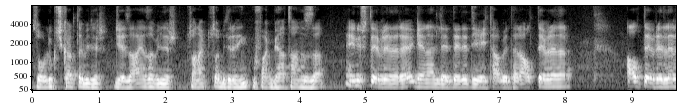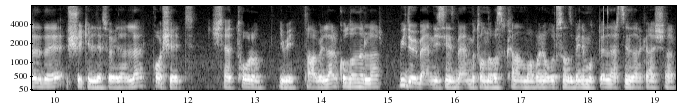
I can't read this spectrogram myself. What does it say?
zorluk çıkartabilir, ceza yazabilir, tutanak tutabilir en ufak bir hatanızda. En üst devrelere genelde dede diye hitap eder. Alt devreler alt devrelere de şu şekilde söylerler. Poşet, işte torun gibi tabirler kullanırlar. Videoyu beğendiyseniz beğen butonuna basıp kanalıma abone olursanız beni mutlu edersiniz arkadaşlar.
